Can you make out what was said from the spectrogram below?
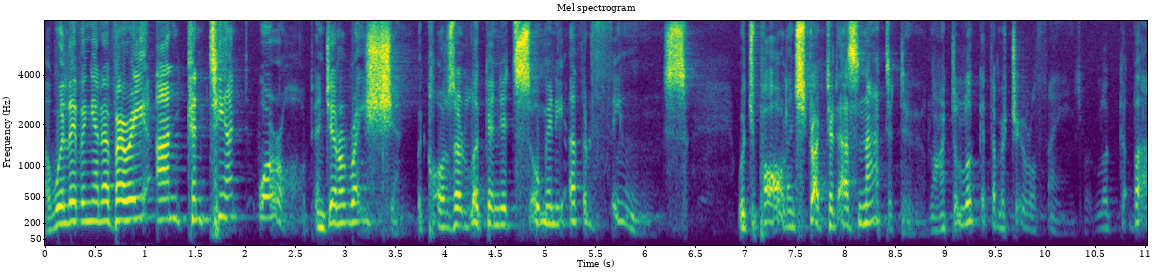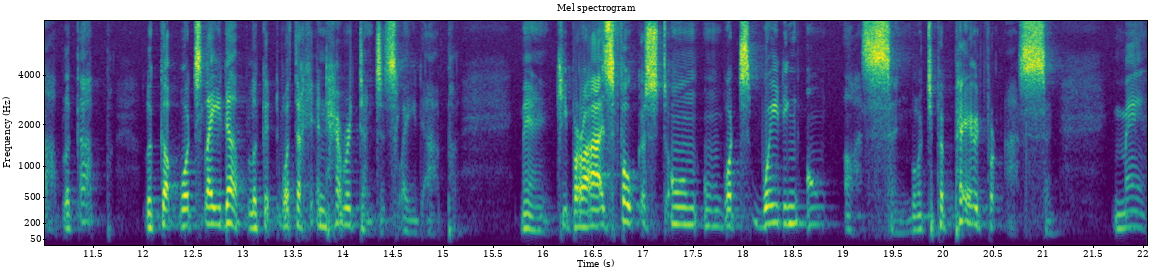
Uh, we're living in a very uncontent world and generation because they're looking at so many other things which Paul instructed us not to do, not to look at the material things, but look above, look up, look up what's laid up, look at what the inheritance is laid up. man, keep our eyes focused on, on what's waiting on us and what's prepared for us. And man,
